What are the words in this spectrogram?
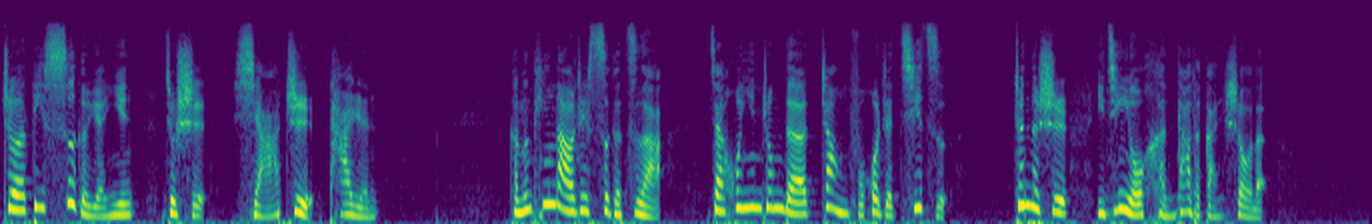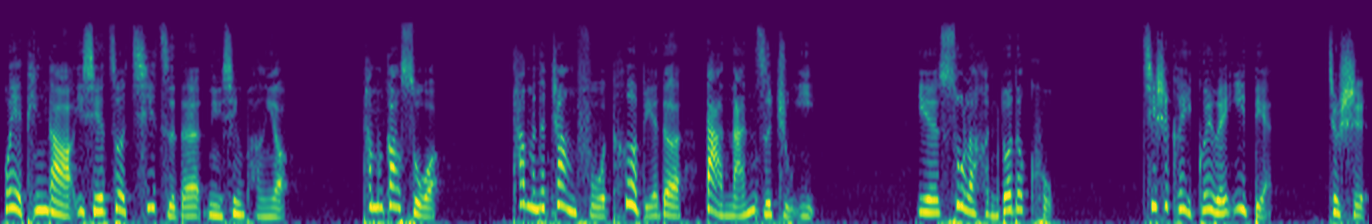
这第四个原因就是辖制他人。可能听到这四个字啊，在婚姻中的丈夫或者妻子，真的是已经有很大的感受了。我也听到一些做妻子的女性朋友。他们告诉我，他们的丈夫特别的大男子主义，也诉了很多的苦。其实可以归为一点，就是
